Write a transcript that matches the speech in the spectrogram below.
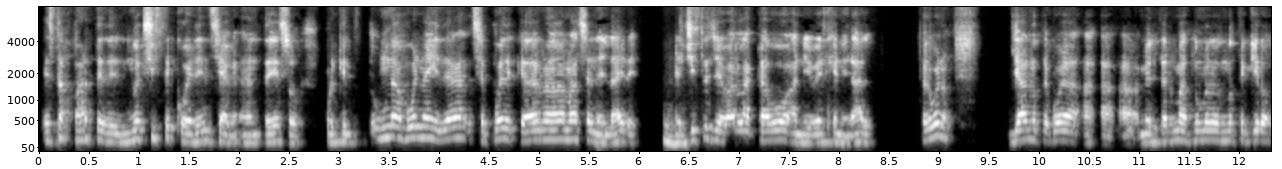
esta parte de no existe coherencia ante eso, porque una buena idea se puede quedar nada más en el aire. El chiste es llevarla a cabo a nivel general. Pero bueno, ya no te voy a, meter más números, no te quiero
